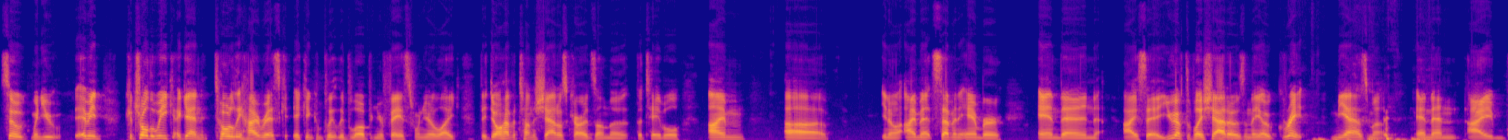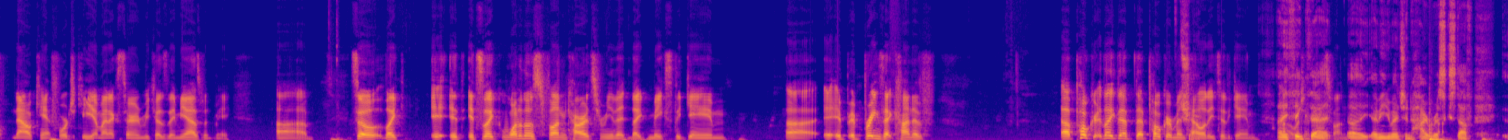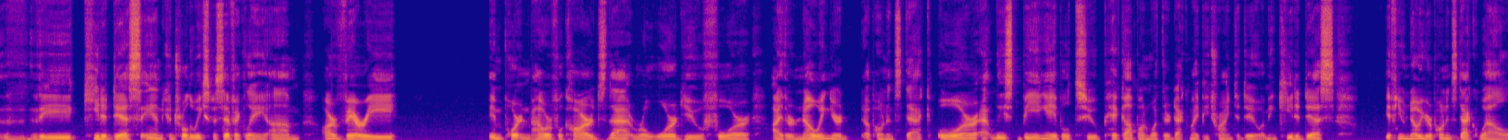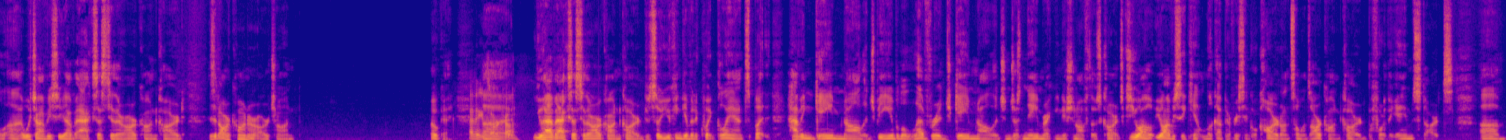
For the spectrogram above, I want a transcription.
So when you, I mean, control the weak again, totally high risk. It can completely blow up in your face when you're like, they don't have a ton of shadows cards on the the table. I'm, uh, you know, I'm at seven amber, and then I say you have to play shadows, and they go great miasma, and then I now can't forge a key on my next turn because they miasmed me. Uh, so like it, it, it's like one of those fun cards for me that like makes the game. Uh, it, it brings that kind of uh, poker like that that poker mentality sure. to the game. And I uh, think I that uh, I mean you mentioned high risk stuff. The key to dis and control the weak specifically um, are very important, powerful cards that reward you for either knowing your opponent's deck or at least being able to pick up on what their deck might be trying to do. I mean, key to dis, if you know your opponent's deck well, uh, which obviously you have access to their Archon card. Is it Archon or Archon? Okay. I think it's uh, Archon. You have access to their Archon card, so you can give it a quick glance. But having game knowledge, being able to leverage game knowledge and just name recognition off those cards, because you you obviously can't look up every single card on someone's Archon card before the game starts. Um,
